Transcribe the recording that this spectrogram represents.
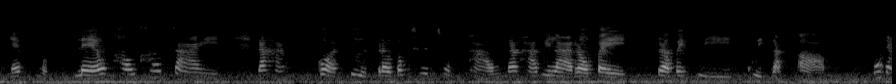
ตุและผลแล้วเขาเข้าใจนะคะ ก่อนอื่นเราต้องชื่นชมเขานะคะ เวลาเราไปเราไปคุยคุยกับ ผู้น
